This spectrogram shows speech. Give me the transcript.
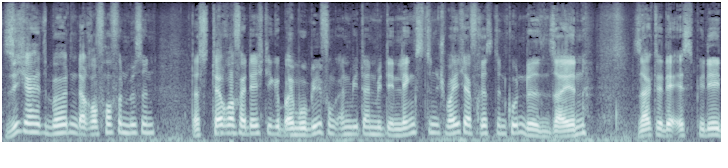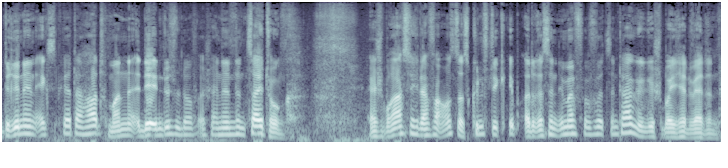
Sicherheitsbehörden darauf hoffen müssen, dass Terrorverdächtige bei Mobilfunkanbietern mit den längsten Speicherfristen Kunden seien, sagte der SPD-Drinnen-Experte Hartmann der in Düsseldorf erscheinenden Zeitung. Er sprach sich dafür aus, dass künftig IP-Adressen immer für 14 Tage gespeichert werden.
